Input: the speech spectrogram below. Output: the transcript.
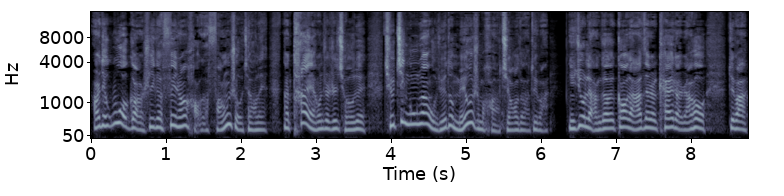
而且沃格尔是一个非常好的防守教练。那太阳这支球队，其实进攻端我觉得都没有什么好教的，对吧？你就两个高达在这开着，然后对吧？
